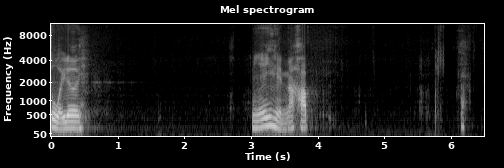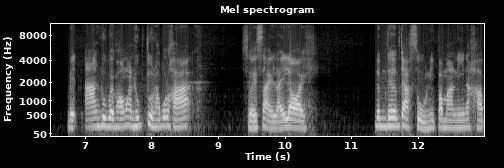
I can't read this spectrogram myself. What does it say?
สวยๆเลยมีให้เห็นนะครับ เม็ดอ้าร์คดูไปพร้อมกันทุกจุดครับลูกค้า สวยใสไร้รอย เดิมๆจากศูนย์นี่ประมาณนี้นะครับ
